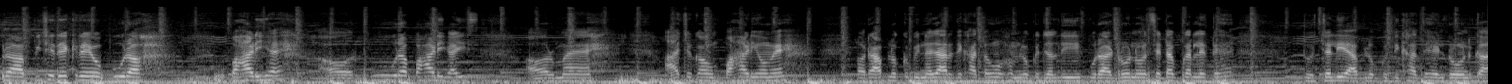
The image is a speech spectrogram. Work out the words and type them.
पूरा पीछे देख रहे हो, पूरा पहाड़ी है। और पूरा पहाड़ी गाइस और मैं आ चुका हूँ पहाड़ियों में और आप लोग को भी नज़ारा दिखाता हूँ। हम लोग को जल्दी पूरा ड्रोन और सेटअप कर लेते हैं। तो चलिए आप लोग को दिखाते हैं ड्रोन का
